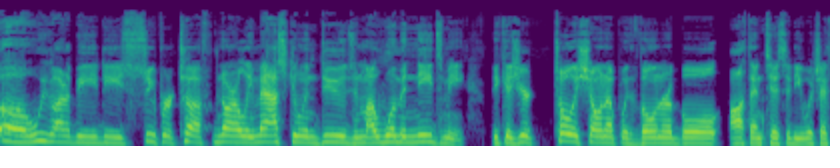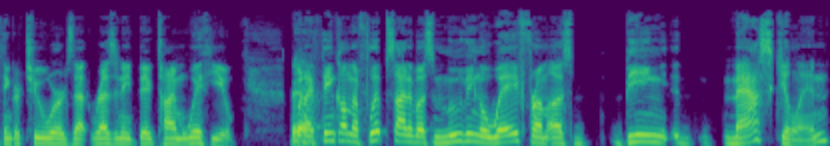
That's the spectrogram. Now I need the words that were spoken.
oh, we got to be these super tough, gnarly, masculine dudes, and my woman needs me because you're totally showing up with vulnerable authenticity, which I think are two words that resonate big time with you. Yeah. But I think on the flip side of us moving away from us being uh, masculine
